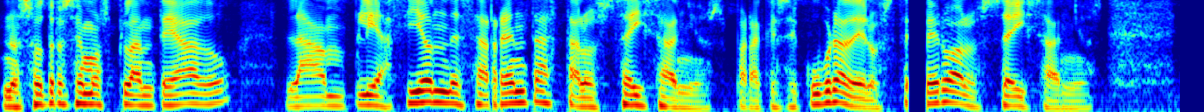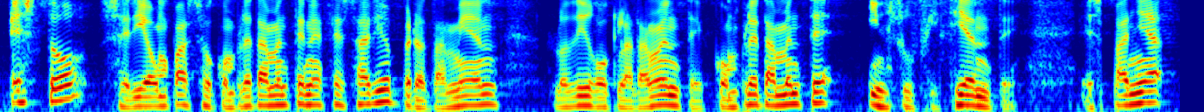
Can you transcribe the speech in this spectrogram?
nosotros hemos planteado la ampliación de esa renta hasta los 6 años, para que se cubra de los 0 a los 6 años. Esto sería un paso completamente necesario, pero también, lo digo claramente, completamente insuficiente. España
